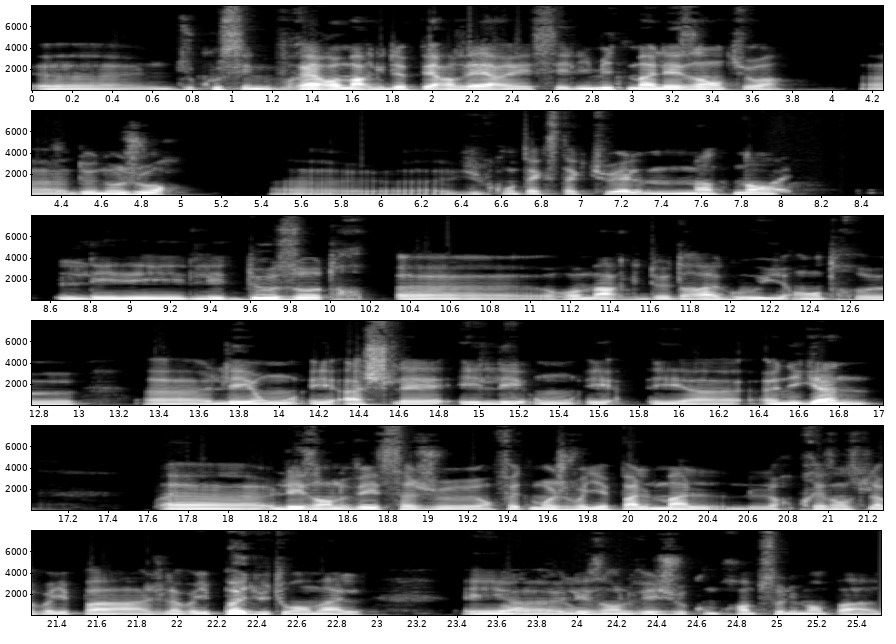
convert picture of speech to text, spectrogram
Ouais. du coup, c'est une vraie remarque de pervers et c'est limite malaisant, tu vois, mmh. de nos jours. Euh, vu le contexte actuel. Maintenant, les, les, deux autres euh, remarques de dragouille entre euh, Léon et Ashley et Léon et, et Hunnigan, les enlever, ça, je, en fait, moi, je voyais pas le mal. Leur présence, je la voyais pas, je la voyais pas du tout en mal. Et les enlever, je comprends absolument pas.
